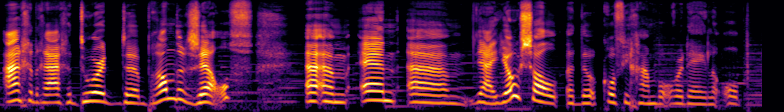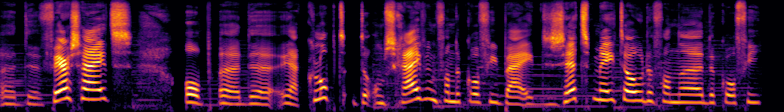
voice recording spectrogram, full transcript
Aangedragen door de brander zelf. Ehm, en ehm, ja, Joost zal eh, de koffie gaan beoordelen op eh, de versheid. Op eh, de, ja, klopt de omschrijving van de koffie bij de zetmethode van de koffie.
